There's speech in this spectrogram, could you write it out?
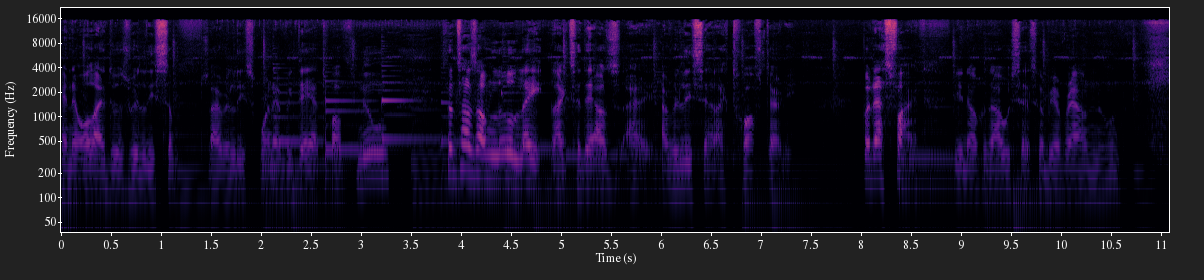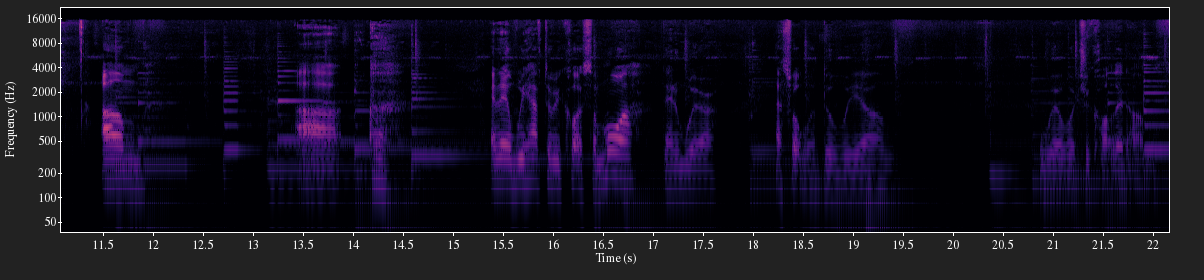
and then all I do is release them. So I release one every day at 12 noon. Sometimes I'm a little late, like today I was I, I released it at like 12:30, but that's fine, you know, because I always say it's gonna be around noon. Um, uh, and then we have to record some more. Then we're that's what we'll do. We um, we'll what you call it um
